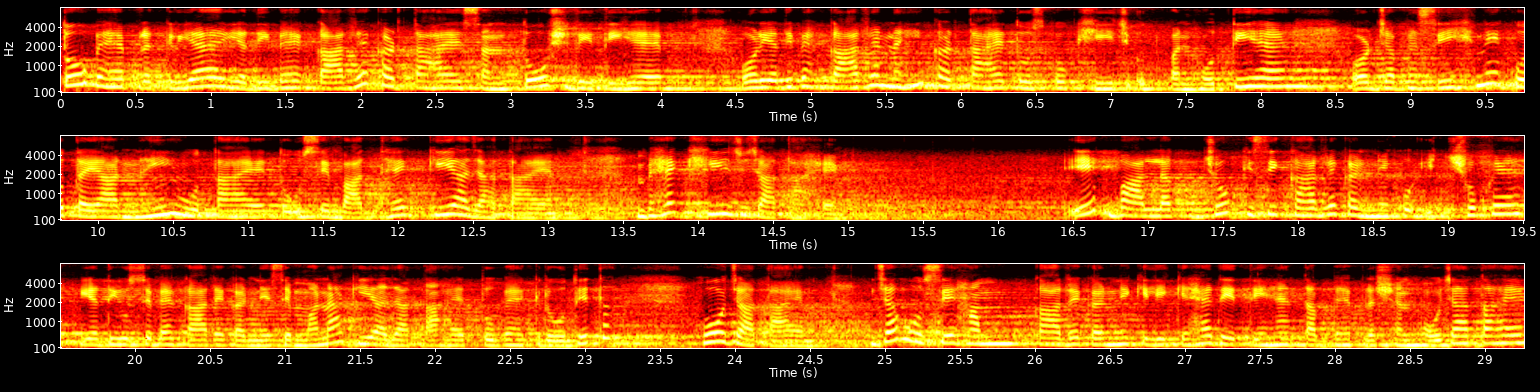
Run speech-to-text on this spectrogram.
तो वह प्रक्रिया यदि वह कार्य करता है, संतोष देती है और यदि वह कार्य नहीं करता है तो उसको खींच उत्पन्न होती है और जब वह सीखने को तैयार नहीं होता है तो उसे बाध्य किया जाता है, वह खींच जाता है। एक बालक जो किसी कार्य करने को इच्छुक है, यदि उसे वह कार्य करने से मना किया जाता है तो वह क्रोधित हो जाता है। जब उसे हम कार्य करने के लिए कह देते हैं, तब वह प्रसन्न हो जाता है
